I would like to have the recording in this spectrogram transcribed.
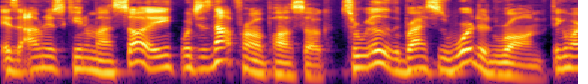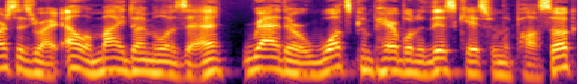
is v'sakim masay, which is not from a pasuk. So really, the Brisa is worded wrong. The Gemara says you're right. Ela my daim Rather, what's comparable to this case from the pasuk?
